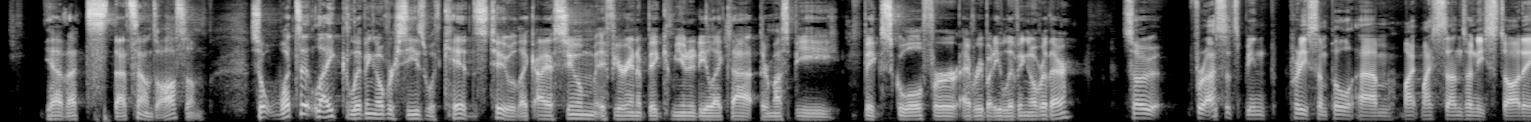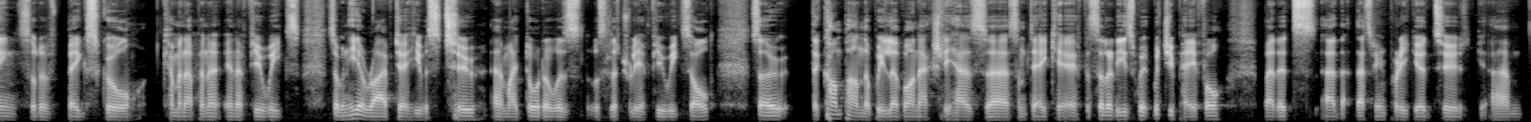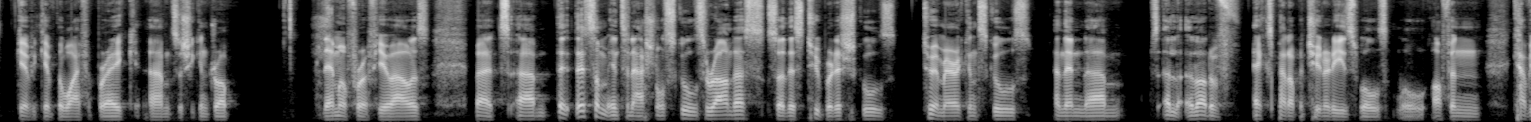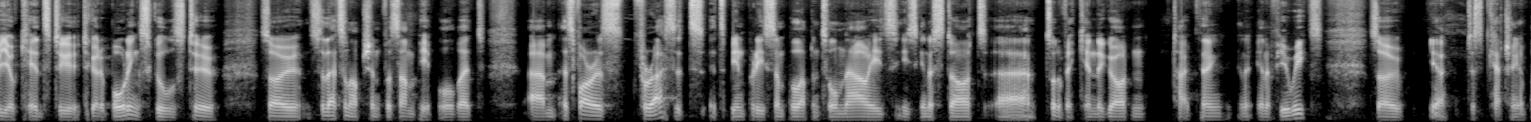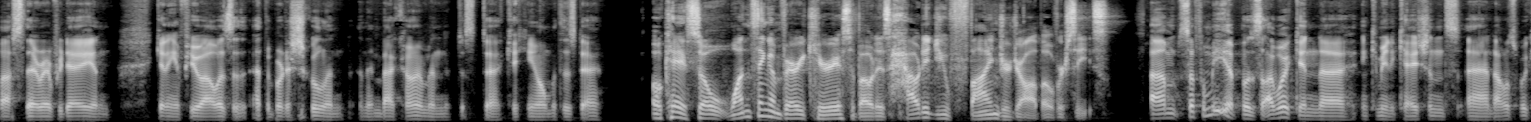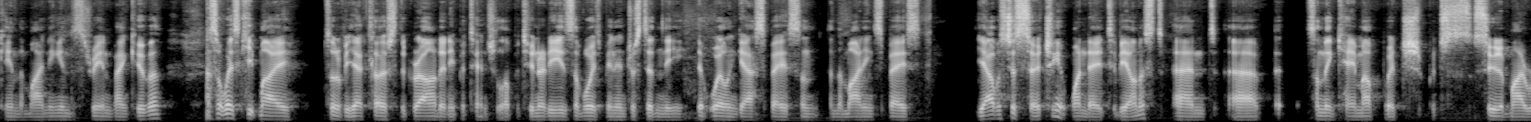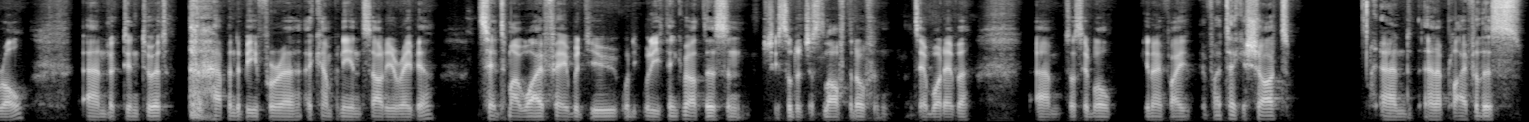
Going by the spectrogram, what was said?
Yeah, that's that sounds awesome. So, what's it like living overseas with kids too? Like, I assume if you're in a big community like that, there must be big school for everybody living over there. So, for us, it's been pretty simple. Um, my my son's only starting sort of big school coming up in a in a few weeks. So when he arrived here, he was two, and my daughter was was literally a few weeks old. So the compound that we live on actually has uh, some daycare facilities which, which, you pay for, but it's uh, that, has been pretty good to um, give give the wife a break um, so she can drop them off for a few hours. But um, th- there's some international schools around us. So there's two British schools, two American schools, and then um, a, a, lot of expat opportunities will will often cover your kids to to go to boarding schools too. So so that's an option for some people. But um, as far as for us, it's it's been pretty simple up until now. He's he's going to start uh, sort of a kindergarten type thing in, in a few weeks. So yeah, just catching a bus there every day and getting a few hours at the British school and, and then back home and just uh, kicking on with his day. Okay, so one thing I'm very curious about is how did you find your job overseas? Um, so for me, it was I work in uh, in communications, and I was working in the mining industry in Vancouver. I always keep my sort of ear close to the ground, any potential opportunities. I've always been interested in the, the oil and gas space and, and the mining space. Yeah, I was just searching it one day, to be honest, and uh, something came up which which suited my role, and looked into it. happened to be for a, a company in Saudi Arabia said to my wife, "Hey, would you what do, what do you think about this?" And she sort of just laughed it off and said, "Whatever." Um, so I said, "Well, you know, if I if I take a shot and and apply for this,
